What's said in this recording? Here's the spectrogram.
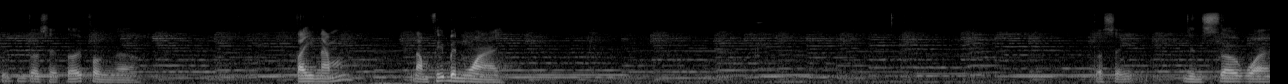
Tiếp chúng ta sẽ tới phần à, tay nắm nằm phía bên ngoài. Ta sẽ nhìn sơ qua.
